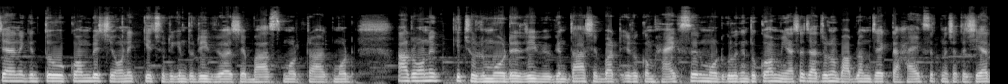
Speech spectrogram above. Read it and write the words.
চ্যানেলে কিন্তু কম বেশি অনেক কিছুরই কিন্তু রিভিউ আসে বাস মোড ট্রাক মোড আরও অনেক কিছুর মোডের রিভিউ কিন্তু আসে বাট এরকম হাইক্সের মোডগুলো কিন্তু কমই আসে। যার জন্য ভাবলাম যে একটা হাইক্স আপনার সাথে শেয়ার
